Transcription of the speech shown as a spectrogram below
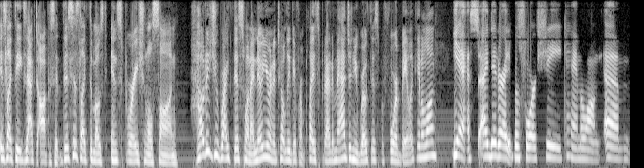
is like the exact opposite. This is like the most inspirational song. How did you write this one? I know you're in a totally different place, but I'd imagine you wrote this before Baylah came along. Yes, I did write it before she came along. Um,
